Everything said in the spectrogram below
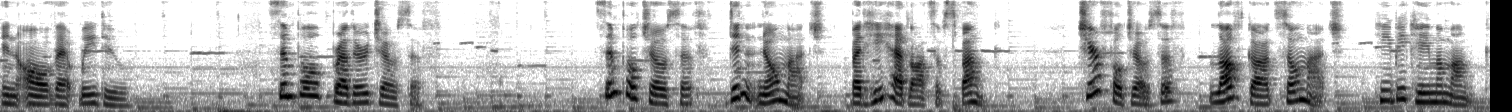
in all that we do. Simple Brother Joseph Simple Joseph didn't know much, but he had lots of spunk. Cheerful Joseph loved God so much, he became a monk.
